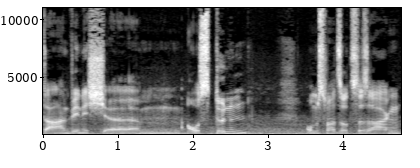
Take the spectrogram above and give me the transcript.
da ein wenig ähm, ausdünnen, um es mal so zu sagen.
